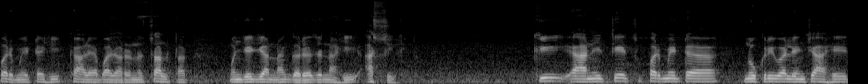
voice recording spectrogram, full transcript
परमिटं ही काळ्या बाजारानं चालतात म्हणजे ज्यांना गरज नाही असेल की आणि तेच परमिट नोकरीवाल्यांचे आहेत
